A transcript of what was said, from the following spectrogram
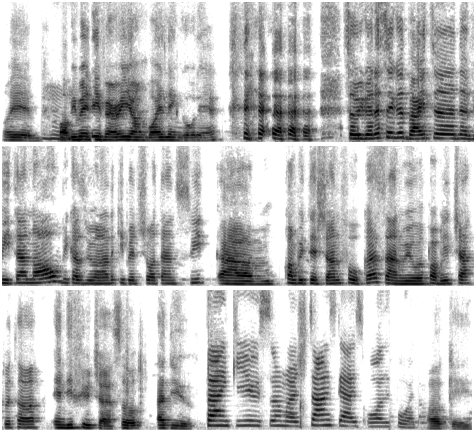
Oh, yeah. mm-hmm. Bobby with the very young boy lingo there. so we're gonna say goodbye to Navita now because we wanted to keep it short and sweet, um, competition focus, and we will probably chat with her in the future. So adieu. Thank you so much. Thanks, guys, all support. Okay.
